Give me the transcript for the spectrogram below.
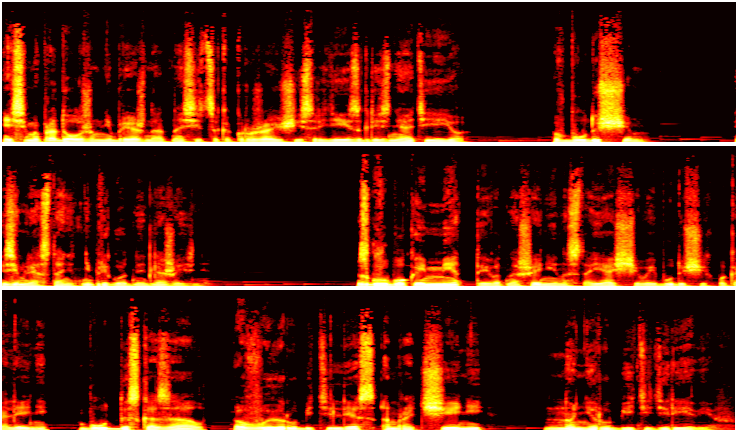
Если мы продолжим небрежно относиться к окружающей среде и загрязнять ее, в будущем Земля станет непригодной для жизни. С глубокой меттой в отношении настоящего и будущих поколений Будда сказал «Вырубите лес омрачений, но не рубите деревьев».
